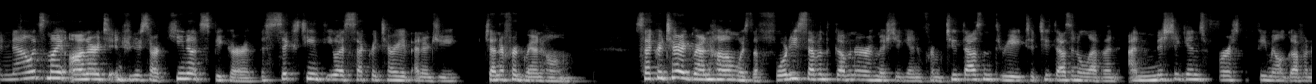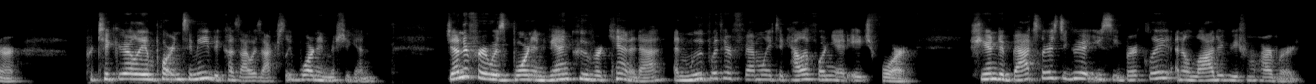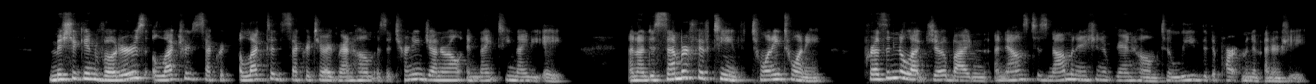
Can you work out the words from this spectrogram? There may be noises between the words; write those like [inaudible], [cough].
And now it's my honor to introduce our keynote speaker, the 16th US Secretary of Energy, Jennifer Granholm. Secretary Granholm was the 47th governor of Michigan from 2003 to 2011 and Michigan's first female governor, particularly important to me because I was actually born in Michigan. Jennifer was born in Vancouver, Canada, and moved with her family to California at age four. She earned a bachelor's degree at UC Berkeley and a law degree from Harvard. Michigan voters elected, elected Secretary Granholm as Attorney General in 1998. And on December 15, 2020, President elect Joe Biden announced his nomination of Granholm to lead the Department of Energy.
